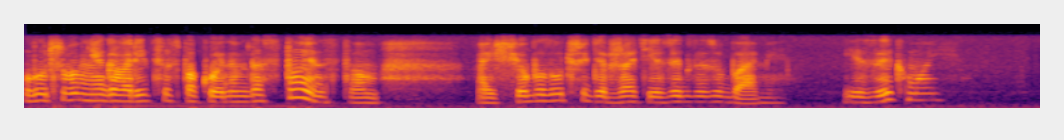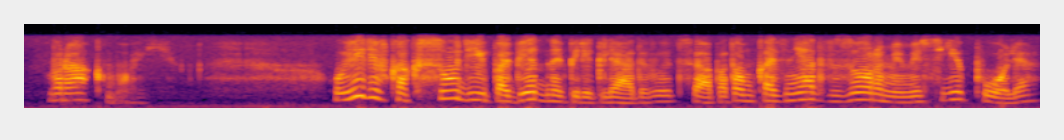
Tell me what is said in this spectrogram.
Лучше бы мне говорить со спокойным достоинством, а еще бы лучше держать язык за зубами. Язык мой — враг мой. Увидев, как судьи победно переглядываются, а потом казнят взорами месье Поля,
